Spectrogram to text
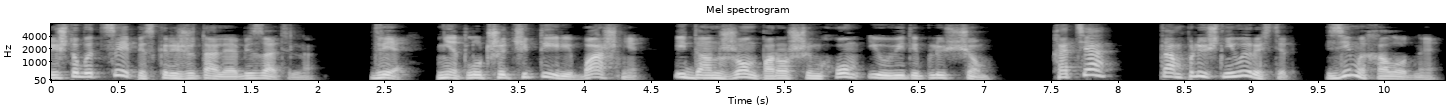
и чтобы цепи скрежетали обязательно. Две, нет, лучше четыре башни и донжон, поросший мхом и увитый плющом. Хотя там плющ не вырастет, зимы холодные.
